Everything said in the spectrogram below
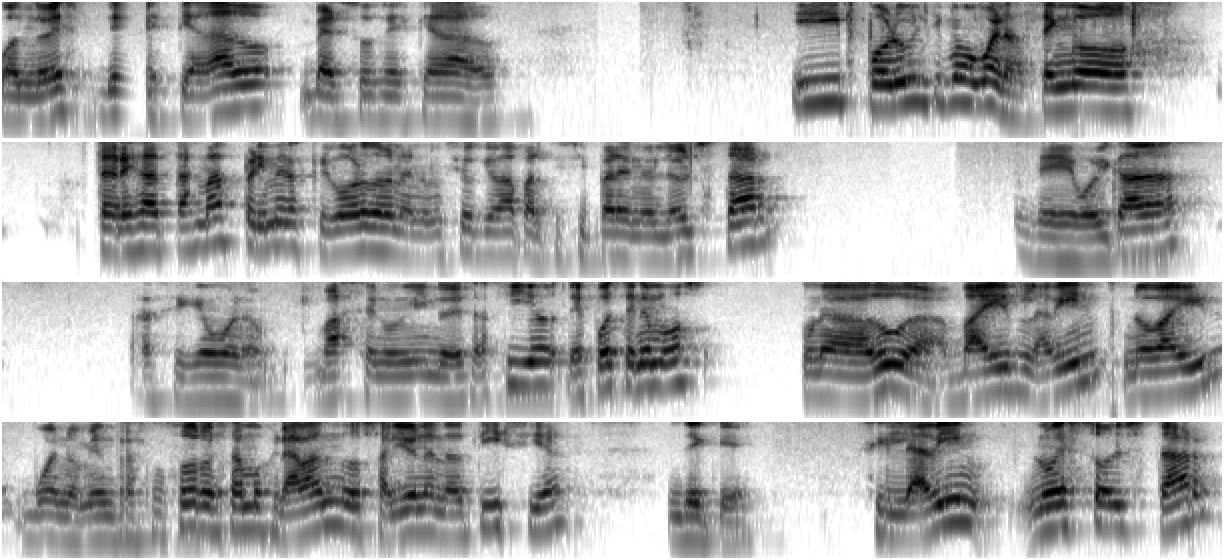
cuando es despiadado versus despiadado. Y por último, bueno, tengo tres datas más. Primero es que Gordon anunció que va a participar en el All Star de volcadas. Así que bueno, va a ser un lindo desafío. Después tenemos una duda, ¿va a ir Lavin? ¿No va a ir? Bueno, mientras nosotros estamos grabando salió la noticia de que si Lavín no es All-Star,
